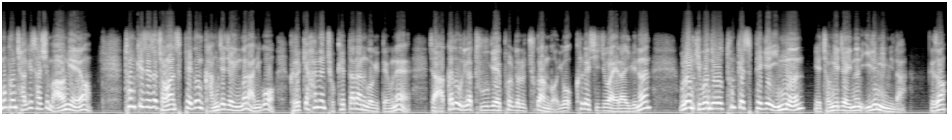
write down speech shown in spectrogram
뭐 그건 자기 사실 마음이에요. 톰캣에서 정한 스펙은 강제적인 건 아니고 그렇게 하면 좋겠다라는 거기 때문에 자 아까도 우리가 두 개의 폴더를 추가한 거 요 클래시즈와 LIB는 물론 기본적으로 톰캣 스펙에 있는 예, 정해져 있는 이름입니다. 그래서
